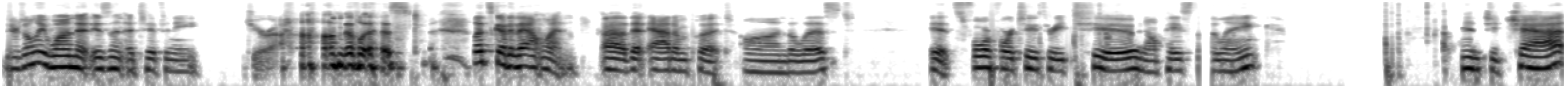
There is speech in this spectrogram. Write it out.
there's only one that isn't a Tiffany Jira on the list. Let's go to that one uh, that Adam put on the list. It's 44232, and I'll paste the link into chat.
